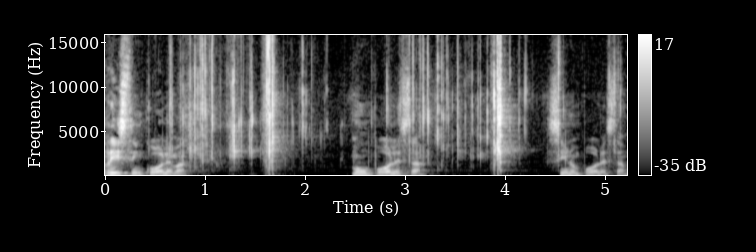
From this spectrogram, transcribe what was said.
ristin kuolema, muun puolesta, sinun puolesta.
